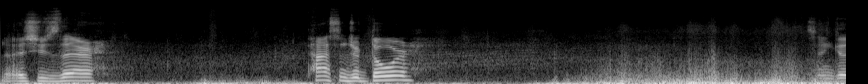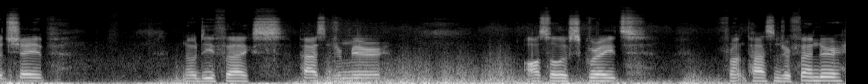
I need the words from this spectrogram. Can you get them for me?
No issues there. Passenger door. It's in good shape. No defects. Passenger mirror also looks great. Front passenger fender.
